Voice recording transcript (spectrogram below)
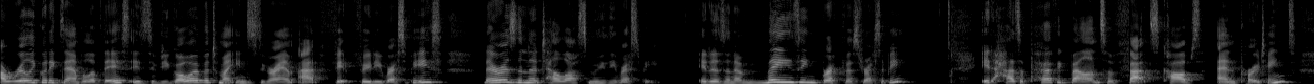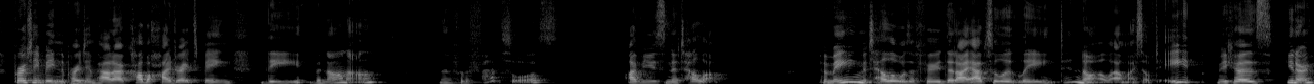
A really good example of this is if you go over to my Instagram at Fit Foodie Recipes, there is a Nutella smoothie recipe. It is an amazing breakfast recipe. It has a perfect balance of fats, carbs, and proteins. Protein being the protein powder, carbohydrates being the banana. And for the fat source, I've used Nutella. For me, Nutella was a food that I absolutely did not allow myself to eat because, you know,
